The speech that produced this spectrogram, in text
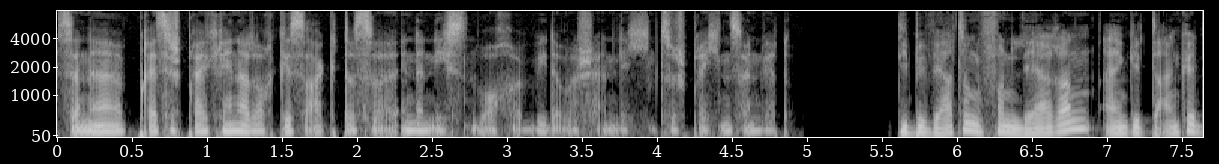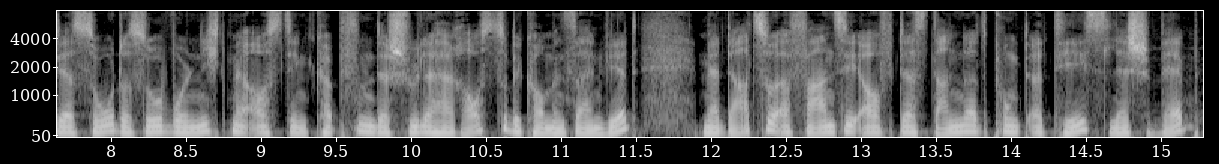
Seine Pressesprecherin hat auch gesagt, dass er in der nächsten Woche wieder wahrscheinlich zu sprechen sein wird. Die Bewertung von Lehrern, ein Gedanke, der so oder so wohl nicht mehr aus den Köpfen der Schüler herauszubekommen sein wird. Mehr dazu erfahren Sie auf der standard.at slash web.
